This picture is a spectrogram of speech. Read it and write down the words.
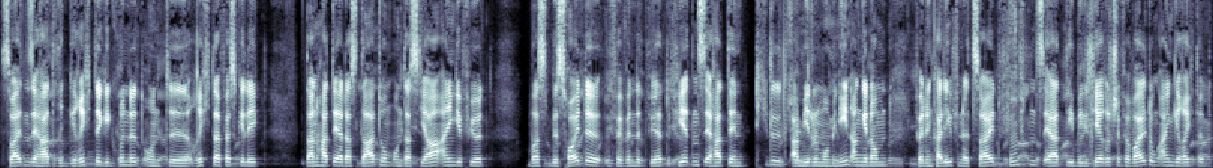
Zweitens, er hat Gerichte gegründet und äh, Richter festgelegt. Dann hat er das Datum und das Jahr eingeführt, was bis heute verwendet wird. Viertens, er hat den Titel Amir al-Mu'minin angenommen für den Kalifen der Zeit. Fünftens, er hat die militärische Verwaltung eingerichtet.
